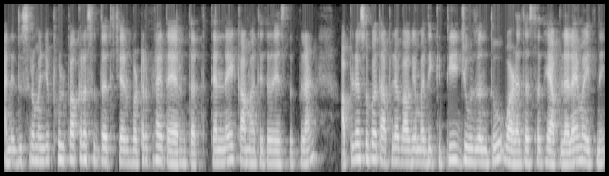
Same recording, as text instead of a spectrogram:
आणि दुसरं म्हणजे फुलपाखरंसुद्धा त्याच्यावर बटरफ्लाय तयार होतात. त्यांनाही कामात येतात असतात प्लांट आपल्यासोबत आपल्या बागेमध्ये किती जीवजंतू वाढत असतात हे आपल्यालाही माहीत नाही.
